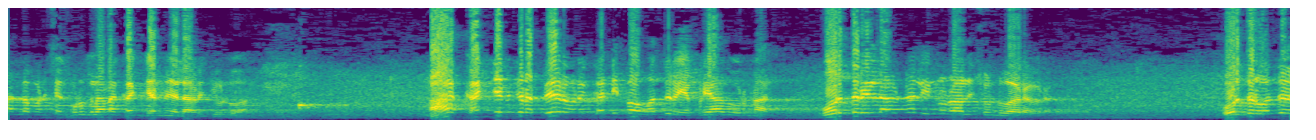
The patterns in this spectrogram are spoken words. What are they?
நல்ல மனுஷன் கொடுக்கலாம் கஞ்சன் எல்லாரும் சொல்லுவான் ஆக கஞ்சன்கிற பேர் அவனுக்கு கண்டிப்பா வந்துடும் எப்படியாவது ஒரு நாள். ஒருத்தர் இல்லாவிட்டால் இன்னொரு ஆள் சொல்லுவார் அவர். ஒருத்தர் வந்து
